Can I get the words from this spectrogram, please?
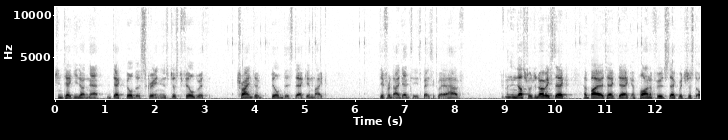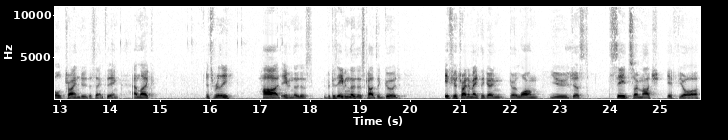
Jinteki.net deck builder screen is just filled with trying to build this deck in like different identities. Basically, I have an industrial genomics deck, a biotech deck, a Palana Foods deck, which just all try and do the same thing, and like it's really hard, even though those because even though those cards are good, if you're trying to make the game go long, you just seed so much if your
